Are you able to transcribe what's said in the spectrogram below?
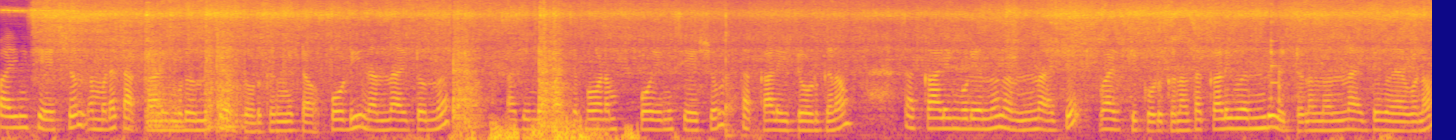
അപ്പം അതിന് ശേഷം നമ്മുടെ തക്കാളിയും കൂടെ ഒന്ന് ചേർത്ത് കൊടുക്കണം കേട്ടോ. പൊടി നന്നായിട്ടൊന്ന് അതിന്റെ പച്ചപ്പ് മണം പോയതിന് ശേഷം തക്കാളി ഇട്ട് കൊടുക്കണം. തക്കാളിയും കൂടി ഒന്ന് നന്നായിട്ട് വഴറ്റി കൊടുക്കണം. തക്കാളി വെന്ത് കിട്ടണം നന്നായിട്ട് വേവണം.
